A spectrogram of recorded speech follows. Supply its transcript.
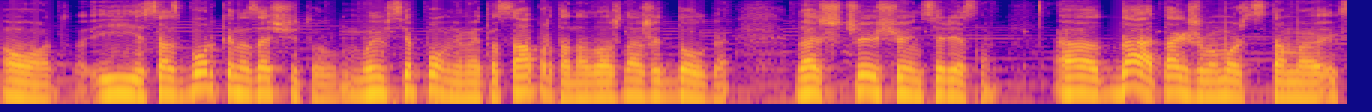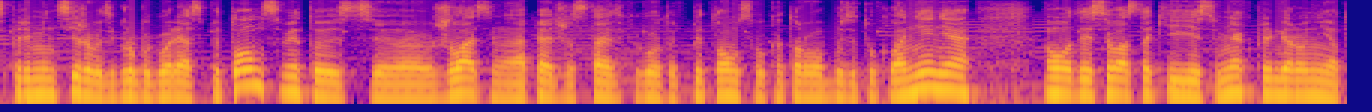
Вот. И со сборкой на защиту. Мы все помним, это саппорт, она должна жить долго. Дальше, что еще интересно? А, да, также вы можете там э, экспериментировать, грубо говоря, с питомцами, то есть э, желательно, опять же, ставить какого-то питомца, у которого будет уклонение, вот, если у вас такие есть, у меня, к примеру, нет.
